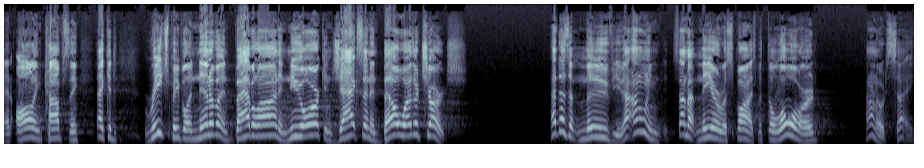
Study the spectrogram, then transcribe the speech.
and all encompassing that could reach people in Nineveh and Babylon and New York and Jackson and Bellwether Church. That doesn't move you. I don't even, it's not about me or response, but the Lord I don't know what to say.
